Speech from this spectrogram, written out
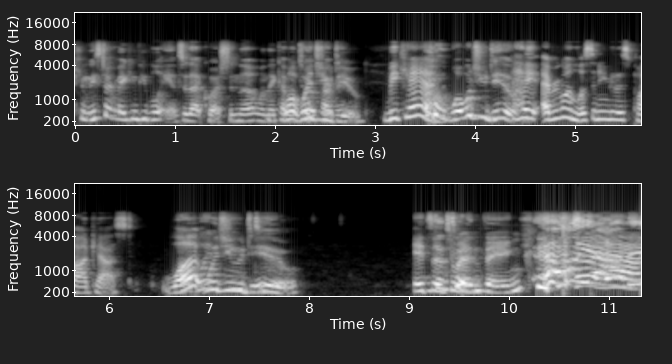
Can we start making people answer that question though when they come? What into our would you apartment? do? We can. what would you do? hey, everyone listening to this podcast, what, would, you, do? It's, a, twin, thing. Hell yeah,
